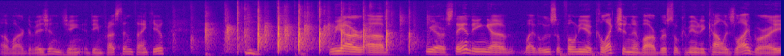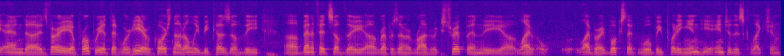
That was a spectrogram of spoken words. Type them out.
of our division. Jean- Dean Preston, thank you. We are, uh, we are standing uh, by the Lusophonia collection of our Bristol Community College Library, and uh, it's very appropriate that we're here, of course, not only because of the uh, benefits of the Representative Roderick's trip and the li- library books that we'll be putting in here, into this collection,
